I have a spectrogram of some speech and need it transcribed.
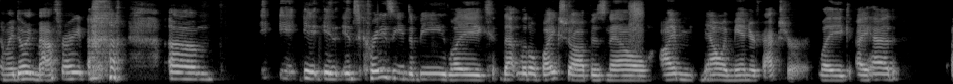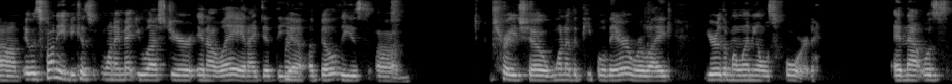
am i doing math right? Um, it, it, it, it's crazy to be like that little bike shop is now i'm now a manufacturer. Like i had um, it was funny because when i met you last year in la and i did the right. uh, abilities um, trade show one of the people there were like you're the millennials ford and that was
